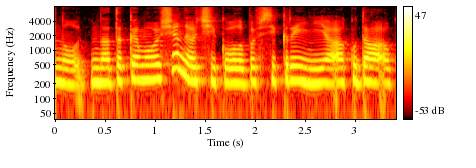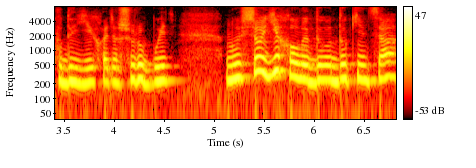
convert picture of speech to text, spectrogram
ну, на таке ми взагалі не очікували по всій країні, а куди, куди їхати, а що робити. Ну все, їхали до, до кінця,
